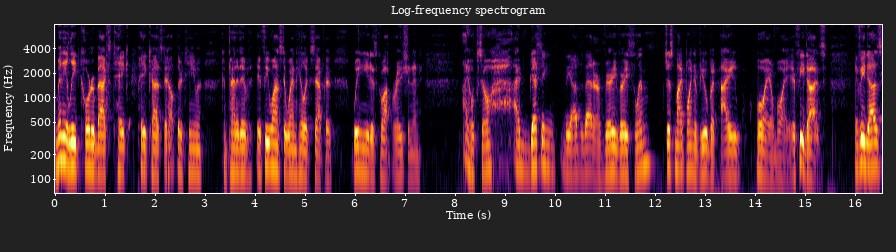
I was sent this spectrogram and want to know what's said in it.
Many elite quarterbacks take pay cuts to help their team competitive. If he wants to win, he'll accept it. We need his cooperation and I hope so. I'm guessing the odds of that are very, very slim. Just my point of view, but I, boy, oh boy, if he does, if he does,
